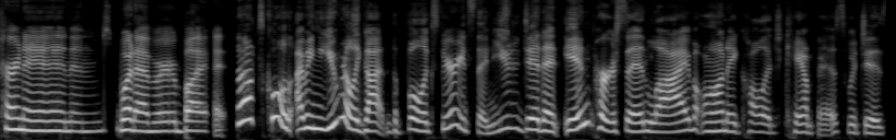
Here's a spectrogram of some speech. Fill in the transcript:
turn in and whatever. But That's cool. I mean, you really got the full experience then. You did it in person, live on a college campus, which is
